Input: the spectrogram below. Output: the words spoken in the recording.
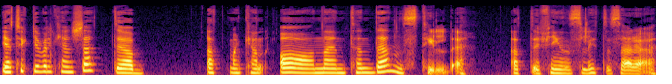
jag tycker väl kanske att, det har, att man kan ana en tendens till det. Att det finns lite så här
